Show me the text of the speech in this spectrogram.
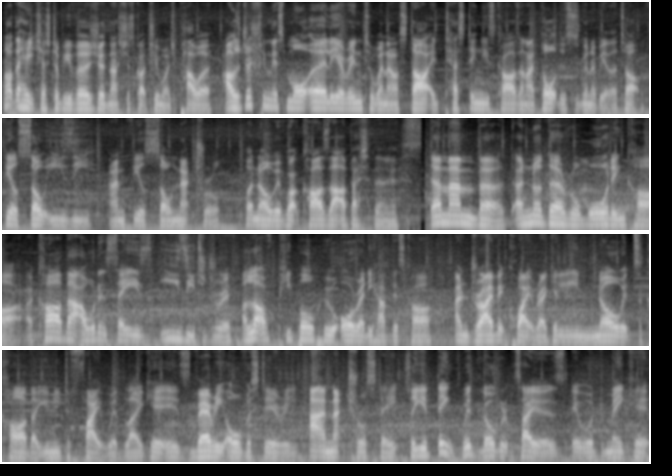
Not the HSW version, that's just got too much power. I was drifting this more earlier into when I started testing these cars and I thought this was going to be at the top. It feels so easy and feels so natural. But no, we've got cars that are better than this. The Mamba, another rewarding car. A car that I wouldn't say is easy to drift. A lot of people who already have this car and drive it quite regularly know it's a car that you need to fight with. Like it is very oversteery at a natural state. So you'd think with low grip tires, it would make it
